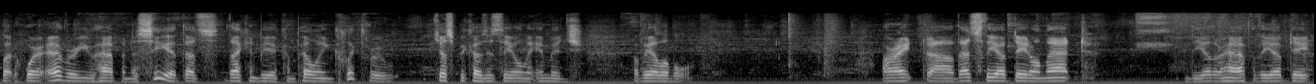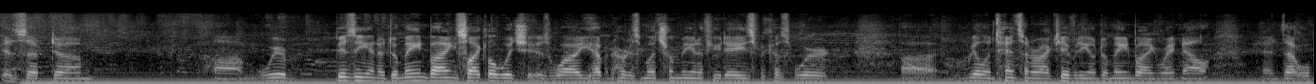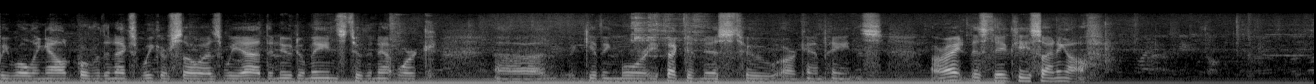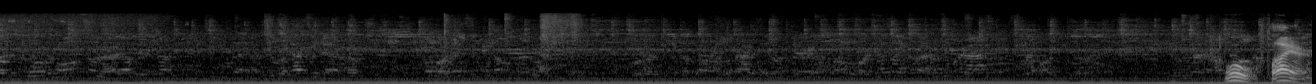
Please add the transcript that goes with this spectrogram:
but wherever you happen to see it, that's that can be a compelling click-through just because it's the only image available. All right, uh, that's the update on that. The other half of the update is that um, um, we're busy in a domain buying cycle, which is why you haven't heard as much from me in a few days because we're uh, real intense in our activity on domain buying right now. And that will be rolling out over the next week or so as we add the new domains to the network, uh, giving more effectiveness to our campaigns. All right, this is Dave Key signing off. Whoa, fire.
